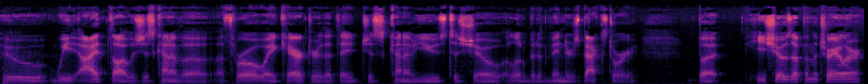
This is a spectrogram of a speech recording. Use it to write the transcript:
who we I thought was just kind of a, a throwaway character that they just kind of used to show a little bit of Vinder's backstory. But he shows up in the trailer.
